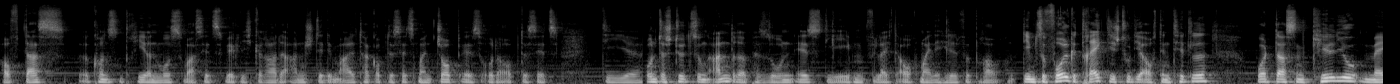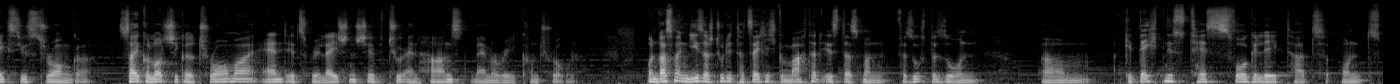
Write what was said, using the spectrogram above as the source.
auf das äh, konzentrieren muss, was jetzt wirklich gerade ansteht im Alltag, ob das jetzt mein Job ist oder ob das jetzt die äh, Unterstützung anderer Personen ist, die eben vielleicht auch meine Hilfe brauchen. Demzufolge trägt die Studie auch den Titel What doesn't kill you makes you stronger. Psychological Trauma and its Relationship to Enhanced Memory Control. Und was man in dieser Studie tatsächlich gemacht hat, ist, dass man Versuchspersonen ähm, Gedächtnistests vorgelegt hat und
